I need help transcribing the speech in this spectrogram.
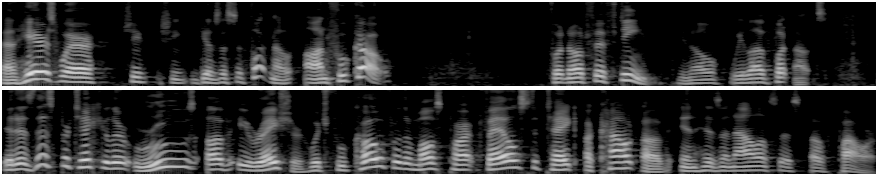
And here's where she, she gives us a footnote on Foucault. Footnote 15. You know, we love footnotes. It is this particular ruse of erasure which Foucault, for the most part, fails to take account of in his analysis of power.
